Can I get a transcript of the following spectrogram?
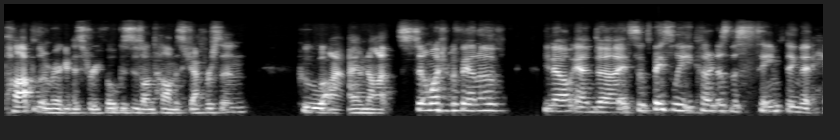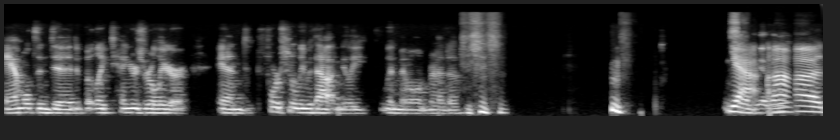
popular American history focuses on Thomas Jefferson, who I am not so much of a fan of, you know, and uh, it's, it's basically it kind of does the same thing that Hamilton did, but like 10 years earlier, and fortunately without Neely Lin Manuel Miranda. yeah, uh,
